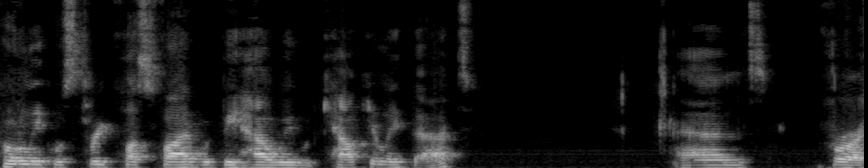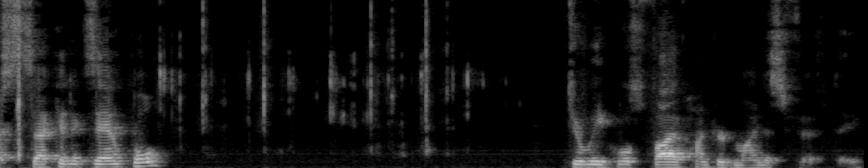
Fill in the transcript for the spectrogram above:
total equals 3 plus 5 would be how we would calculate that. And for our second example, do equals 500 minus 50.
